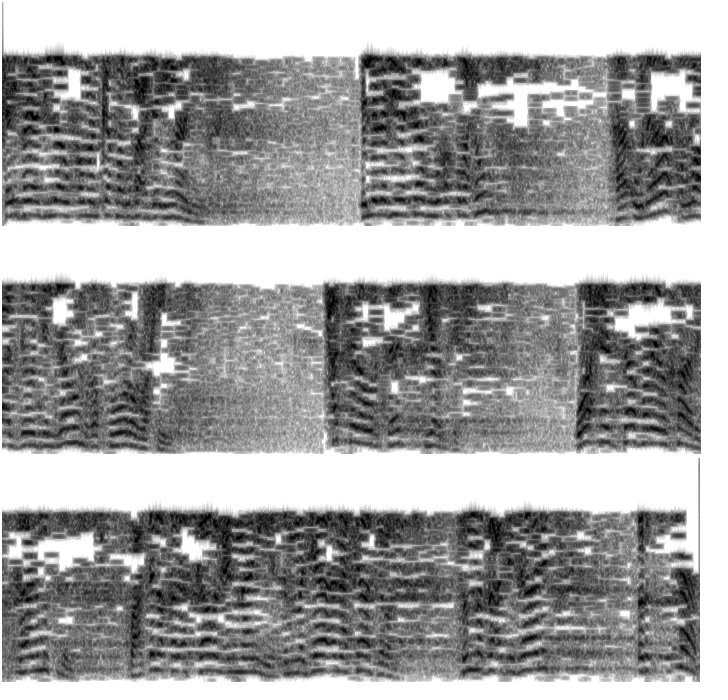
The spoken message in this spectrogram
كيف يهدي الله قوما كفروا بعد إيمانهم؟ إلا الذين تابوا وأصلحوا؟ هؤلاء الله عز وجل لهم غفور رحيم. حتى لو ارتد يرجع. واحد سافر إلى الخارج كان مسلم واعتنق الأفكار العلمانية ثم جاءنا كافرا. ثم بعد ذلك ارتاب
